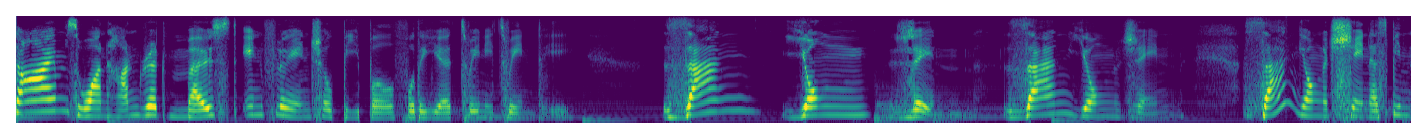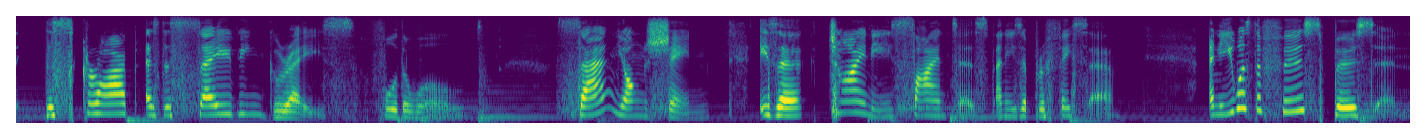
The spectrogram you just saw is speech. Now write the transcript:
Times 100 most influential people for the year 2020. Zhang Yongzhen. Zhang Yongzhen. Zhang Yongzhen has been described as the saving grace for the world. Zhang Yongzhen is a Chinese scientist and he's a professor. And he was the first person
